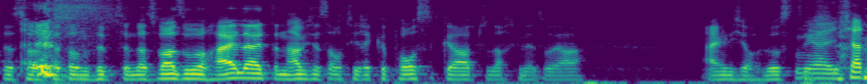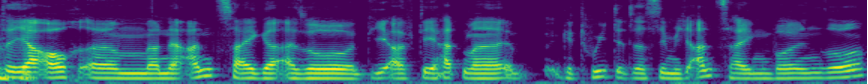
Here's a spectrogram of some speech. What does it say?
Das war 2017. Das war so Highlight, dann habe ich das auch direkt gepostet gehabt und dachte mir so, ja, eigentlich auch lustig. Ja, ich hatte ja auch ähm, eine Anzeige, also die AfD hat mal getweetet, dass sie mich anzeigen wollen, so,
